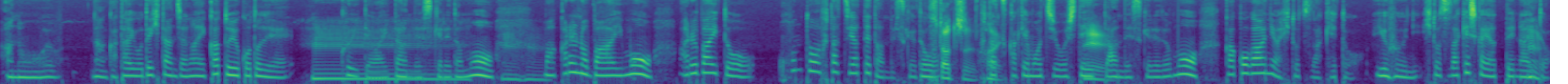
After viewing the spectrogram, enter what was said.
あのなんか対応できたんじゃないかということで悔いてはいたんですけれども、まあ、彼の場合もアルバイトを本当は2つやってたんですけど二つ、2はい。つ掛け持ちをしていたんですけれども、学校側には1つだけというふうに1つだけしかやってないと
